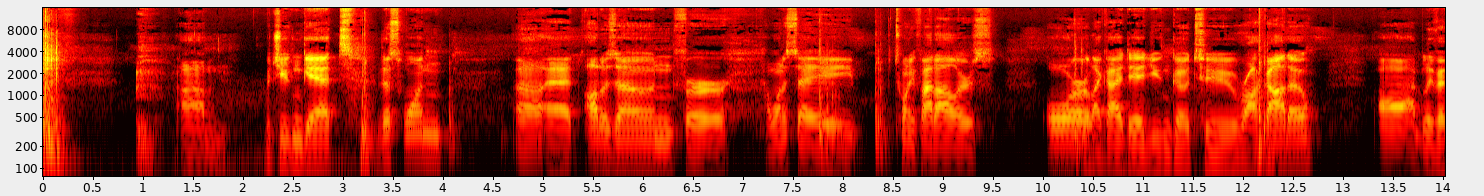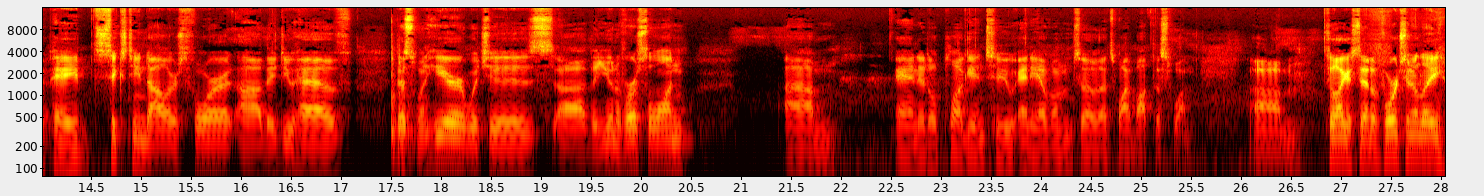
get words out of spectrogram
um, but you can get this one uh, at AutoZone for, I want to say $25, or like I did, you can go to Rock Auto uh, I believe I paid $16 for it. Uh, they do have this one here, which is uh, the universal one. um, and it'll plug into any of them. So that's why I bought this one. Um, so like I said, unfortunately,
